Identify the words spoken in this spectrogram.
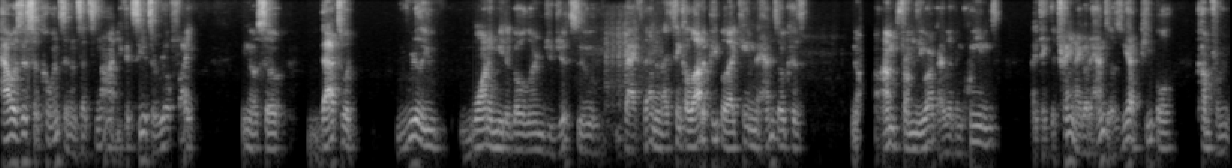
How is this a coincidence? That's not. You can see it's a real fight, you know. So that's what really wanted me to go learn jujitsu back then. And I think a lot of people that came to Renzo because you know, I'm from New York, I live in Queens, I take the train, I go to Renzo's. You had people come from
